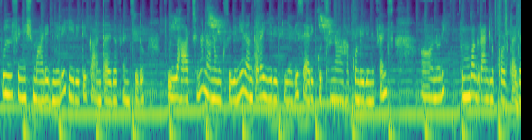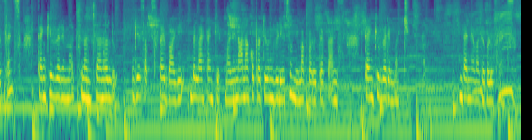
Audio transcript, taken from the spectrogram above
ಫುಲ್ ಫಿನಿಶ್ ಮಾಡಿದ್ಮೇಲೆ ಈ ರೀತಿ ಕಾಣ್ತಾ ಇದೆ ಫ್ರೆಂಡ್ಸ್ ಇದು. ಫುಲ್ ಹಾರ್ಚನ್ನ ನಾನು ಮುಗಿಸಿದ್ದೀನಿ. ನಂತರ ಈ ರೀತಿಯಾಗಿ ಸ್ಯಾರಿ ಕುಚ್ಚನ್ನ ಹಾಕ್ಕೊಂಡಿದ್ದೀನಿ ಫ್ರೆಂಡ್ಸ್ ನೋಡಿ, ತುಂಬ ಗ್ರ್ಯಾಂಡ್ ಲುಕ್ ಕೊಡ್ತಾ ಇದೆ friends thank you very much ನನ್ನ ಚಾನಲ್ಗೆ ಸಬ್ಸ್ಕ್ರೈಬ್ ಆಗಿ ಬೆಲ್ ಐಕನ್ ಕ್ಲಿಕ್ ಮಾಡಿ. ನಾನು ಹಾಕೋ ಪ್ರತಿಯೊಂದು ವೀಡಿಯೋಸು ನಿಮಗೆ ಬರುತ್ತೆ friends thank you very much ಧನ್ಯವಾದಗಳು ಫ್ರೆಂಡ್ಸ್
